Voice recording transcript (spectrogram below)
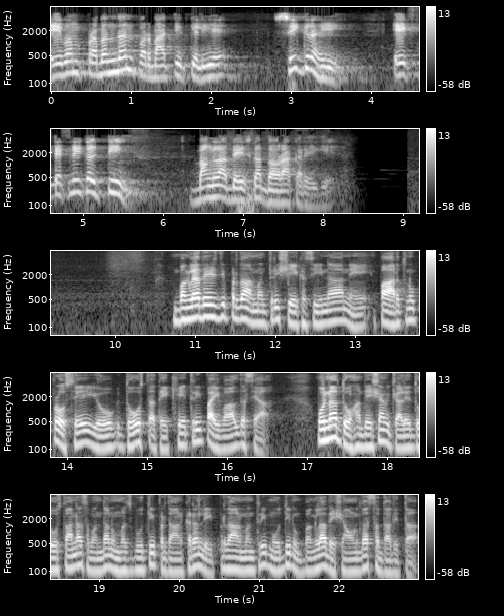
एवं प्रबंधन पर बातचीत के लिए शीघ्र ही एक टेक्निकल टीम बांग्लादेश का दौरा करेगी ਬੰਗਲਾਦੇਸ਼ ਦੀ ਪ੍ਰਧਾਨ ਮੰਤਰੀ ਸ਼ੇਖ ਹਸੀਨਾ ਨੇ ਭਾਰਤ ਨੂੰ ਭਰੋਸੇਯੋਗ ਦੋਸਤ ਅਤੇ ਖੇਤਰੀ ਭਾਈਵਾਲ ਦੱਸਿਆ ਉਹਨਾਂ ਦੋਹਾਂ ਦੇਸ਼ਾਂ ਵਿਚਾਲੇ ਦੋਸਤਾਨਾ ਸਬੰਧਾਂ ਨੂੰ ਮਜ਼ਬੂਤੀ ਪ੍ਰਦਾਨ ਕਰਨ ਲਈ ਪ੍ਰਧਾਨ ਮੰਤਰੀ ਮੋਦੀ ਨੂੰ ਬੰਗਲਾਦੇਸ਼ ਆਉਣ ਦਾ ਸੱਦਾ ਦਿੱਤਾ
